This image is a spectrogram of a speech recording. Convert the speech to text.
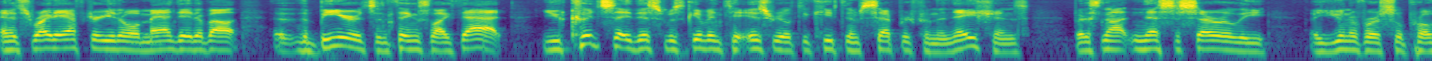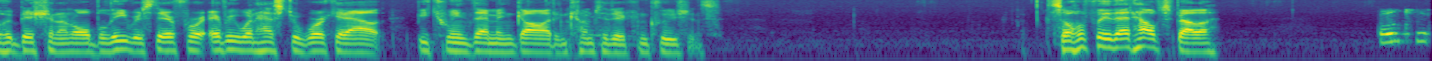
and it's right after you know a mandate about uh, the beards and things like that, you could say this was given to Israel to keep them separate from the nations, but it's not necessarily a universal prohibition on all believers. Therefore, everyone has to work it out between them and God and come to their conclusions. So hopefully that helps, Bella. Thank you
